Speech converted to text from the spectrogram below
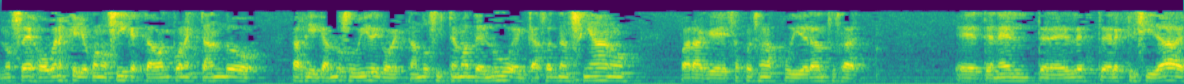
no sé, jóvenes que yo conocí que estaban conectando arriesgando su vida y conectando sistemas de luz en casas de ancianos para que esas personas pudieran, tú sabes, eh, tener, tener este, electricidad,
